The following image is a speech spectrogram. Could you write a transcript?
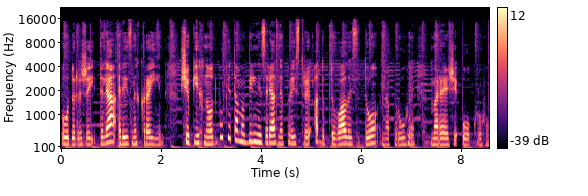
подорожей для різних країн, щоб їх ноутбуки та мобільні зарядні пристрої адаптувались до напруги мережі округу.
